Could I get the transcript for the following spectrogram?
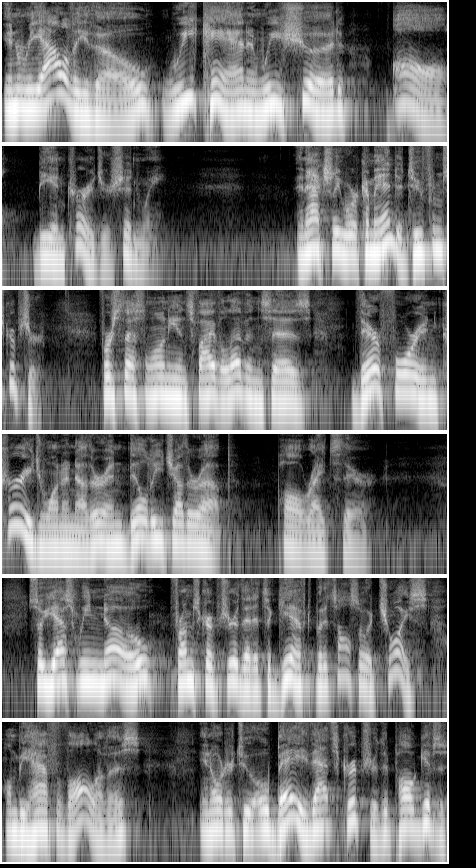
In reality, though, we can and we should all be encouragers, shouldn't we? And actually, we're commanded to from Scripture. 1 Thessalonians 5:11 says, "Therefore encourage one another and build each other up." Paul writes there. So yes, we know from scripture that it's a gift, but it's also a choice on behalf of all of us in order to obey that scripture that Paul gives us.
